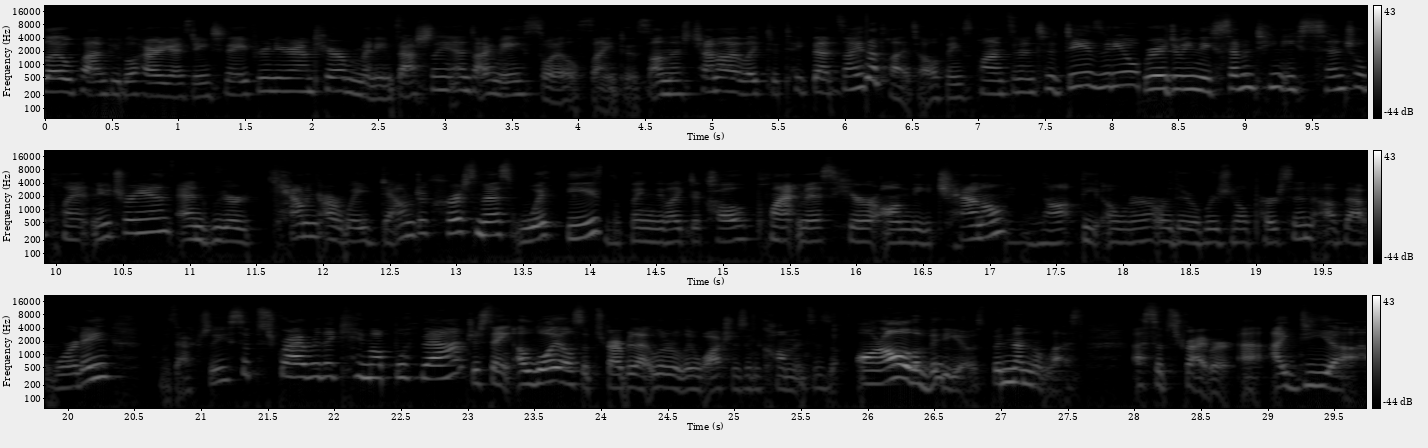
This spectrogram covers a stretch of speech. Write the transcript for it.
Hello plant people, how are you guys doing today? If you're new around here, my name is Ashley and I'm a soil scientist. On this channel, I like to take that science and apply it to all things plants. And in today's video, we're doing the 17 essential plant nutrients and we're counting our way down to Christmas with these, something we like to call Plantmas here on the channel. I'm not the owner or the original person of that wording. It was actually a subscriber that came up with that. Just saying, a loyal subscriber that literally watches and comments is on all the videos, but nonetheless, a subscriber uh, idea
